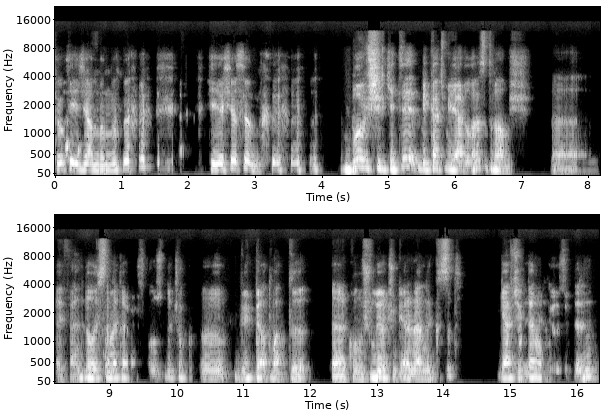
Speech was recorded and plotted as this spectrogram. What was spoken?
Çok heyecanlandım. Yaşasın. Bu şirketi birkaç milyar dolara satın almış e, beyefendi. Dolayısıyla Ama- Metaverse konusunda çok e, büyük bir adım attığı e, konuşuluyor. Çünkü en önemli kısıt gerçekten o gözlüklerin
